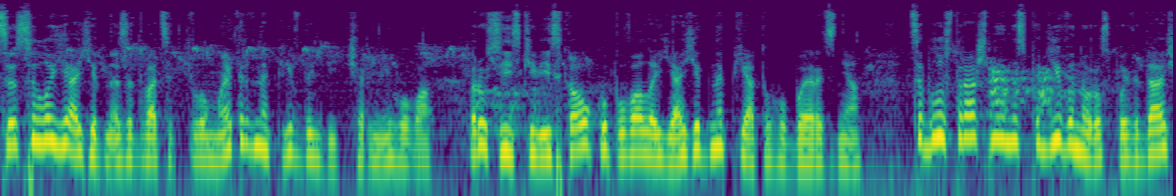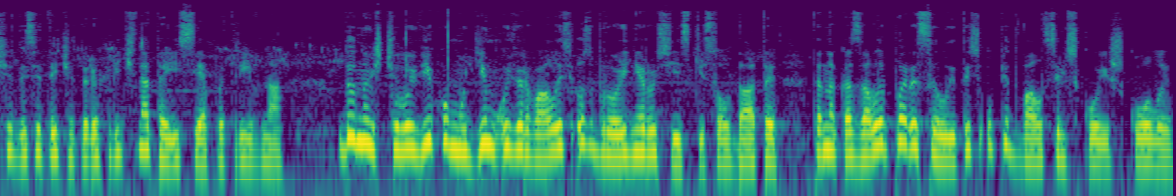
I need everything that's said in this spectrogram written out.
Це село Ягідне за 20 кілометрів на південь від Чернігова. Російські війська окупували Ягідне 5 березня. Це було страшно і несподівано, розповідає 64-річна Таїсія Петрівна. До них з чоловіком у дім увірвались озброєні російські солдати та наказали переселитись у підвал сільської школи.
